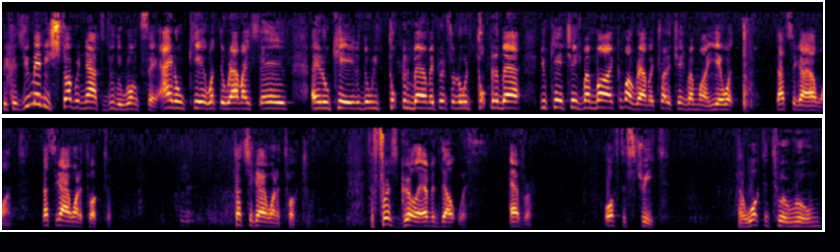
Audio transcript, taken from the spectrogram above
Because you may be stubborn now to do the wrong thing. I don't care what the rabbi says. I don't care. I don't know what he's talking about. My parents don't know what he's talking about. You can't change my mind. Come on, rabbi, try to change my mind. Yeah, what? That's the guy I want. That's the guy I want to talk to. That's the guy I want to talk to. The first girl I ever dealt with, ever, off the street. I walked into a room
